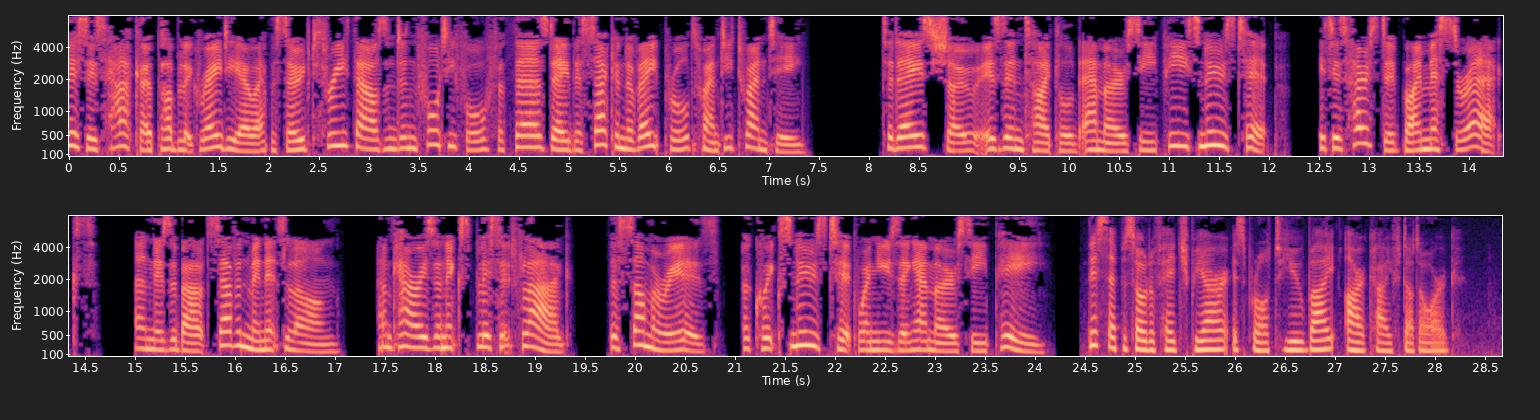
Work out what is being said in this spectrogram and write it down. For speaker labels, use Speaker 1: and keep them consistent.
Speaker 1: This is Hacker Public Radio episode 3044 for Thursday, the 2nd of April 2020. Today's show is entitled MOCP Snooze Tip. It is hosted by Mr. X and is about 7 minutes long and carries an explicit flag. The summary is a quick snooze tip when using MOCP.
Speaker 2: This episode of HPR is brought to you by archive.org.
